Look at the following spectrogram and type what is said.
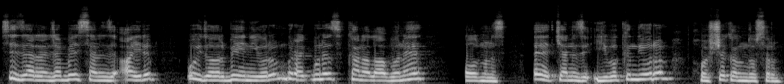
Sizlerden can 5 saniyenizi ayırıp bu videoları beğeniyorum bırakmanız, kanala abone olmanız. Evet kendinize iyi bakın diyorum. Hoşçakalın dostlarım.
